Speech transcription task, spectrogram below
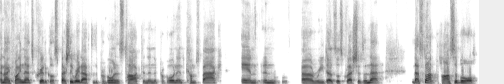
And I find that's critical, especially right after the proponent's talked and then the proponent comes back and, and uh, redoes those questions. And that, that's not possible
